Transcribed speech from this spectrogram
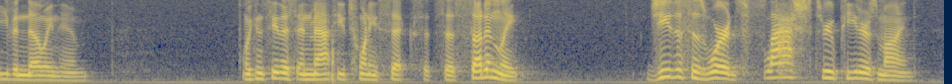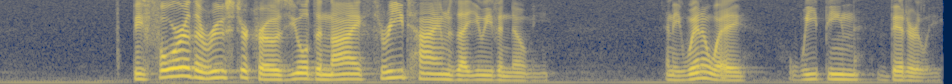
even knowing him. We can see this in Matthew 26. It says, Suddenly, Jesus' words flashed through Peter's mind. Before the rooster crows, you will deny three times that you even know me. And he went away weeping bitterly.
